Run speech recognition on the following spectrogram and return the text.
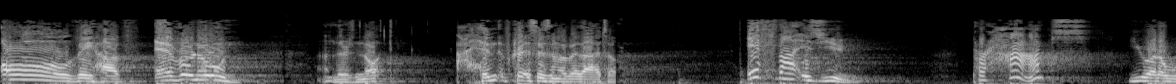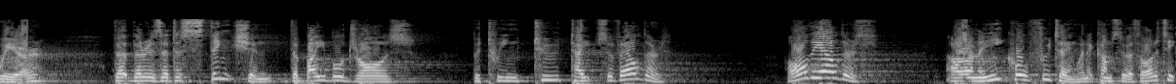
all they have ever known. And there's not a hint of criticism about that at all. If that is you, perhaps you are aware that there is a distinction the Bible draws between two types of elders. All the elders are on an equal footing when it comes to authority.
